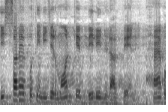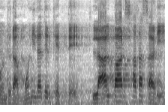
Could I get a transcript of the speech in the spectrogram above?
ঈশ্বরের প্রতি নিজের মনকে বিলীন রাখবেন। হ্যাঁ বন্ধুরা, মহিলাদের ক্ষেত্রে, লাল পাড়, সাদা শাড়ি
